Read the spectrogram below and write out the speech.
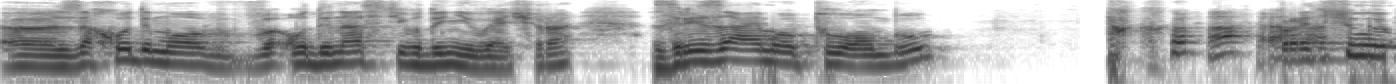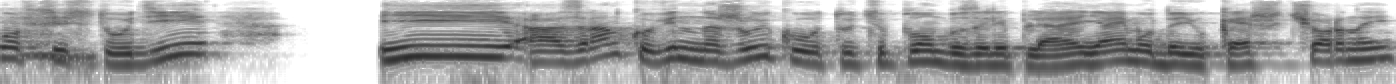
е, заходимо в 11 годині вечора, зрізаємо пломбу, Працюємо в цій студії, і а зранку він на жуйку ту цю пломбу заліпляє. Я йому даю кеш чорний,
